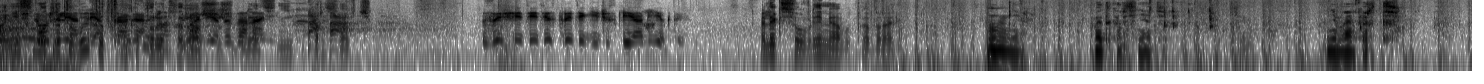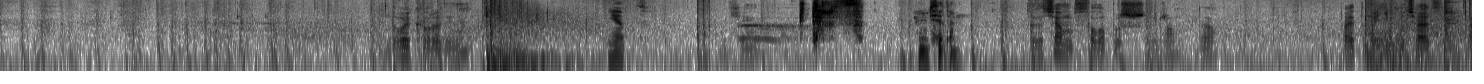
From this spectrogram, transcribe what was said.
Они смотрят выход, на который ты рашишь, блядь. Ника, красавчик. Защитите стратегические объекты. Алексио, время AWP брать. Ну, не. Этой карте нет. Окей. Не моя карта. Двойка вроде, не? Нет. Окей. Питерс. Они все там. Ты зачем соло пушишь, Джон? Да. Поэтому и не получается МП.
